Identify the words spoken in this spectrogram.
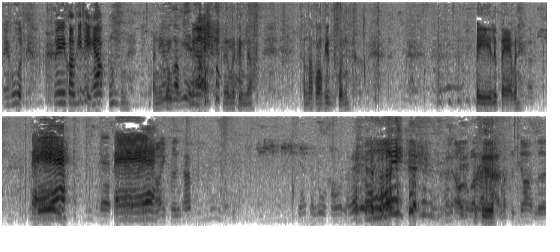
ไม่พูด ไม่มีความคิดเห็นครับอันนี้ไม่ก็มีความคิดเห็นเหนื่อย เดินมาถึงแล้วสำหรับความคิดผลปีหรือแปรวะเนี่ยแปรแปร น้อยคืนครับ โอ้ยเอาลูกก็ละคือหลานมาสุดยอดเลย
